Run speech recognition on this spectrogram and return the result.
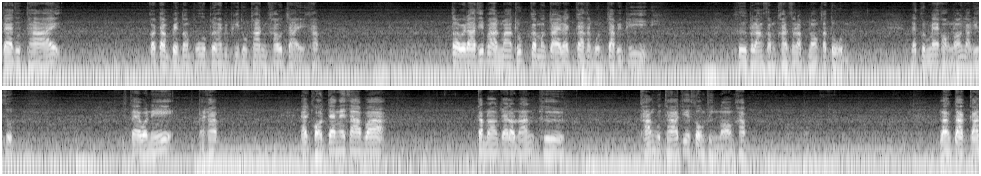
แต่สุดท้าย ก็จำเป็นต้องพูดเพื่อให้พี่ๆทุกท่านเข้าใจครับตลอดเวลาที่ผ่านมาทุกกำลังใจและการสนับสนุนจากพี่ๆคือพลังสำคัญสำหรับน้องการ์ตูน และคุณแม่ของน้องอย่างที่สุด แต่วันนี้นะครับ แอดขอแจ้งให้ทราบว่ากำลังใจเหล่านั้นคือ ครั้งสุดท้ายที่ส่งถึงน้องครับ หลังจากการ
